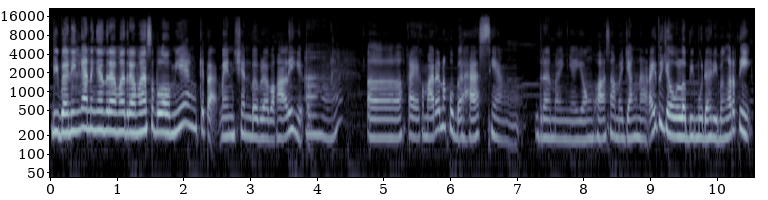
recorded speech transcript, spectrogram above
Dibandingkan dengan drama-drama sebelumnya yang kita mention beberapa kali gitu. Aha. Eh, kayak kemarin aku bahas yang dramanya Yonghwa sama Jang Nara itu jauh lebih mudah dimengerti.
